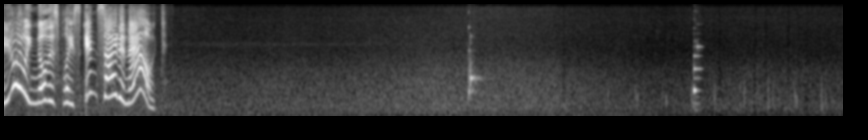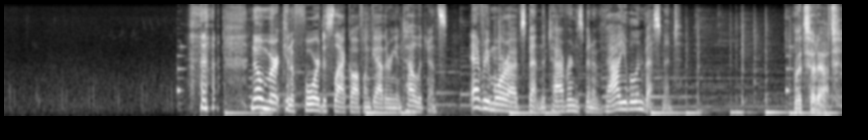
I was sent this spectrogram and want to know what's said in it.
You really know this place inside and out! No merc can afford to slack off on gathering intelligence. Every mora I've spent in the tavern has been a valuable investment. Let's head out.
